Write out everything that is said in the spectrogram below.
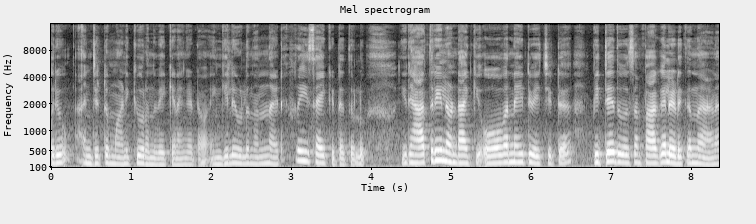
ഒരു അഞ്ചെട്ട് മണിക്കൂർ ഒന്ന് വെക്കണം കേട്ടോ. എങ്കിലേ ഉള്ളൂ നന്നായിട്ട് ഫ്രീസായി കിട്ടത്തുള്ളൂ. ഈ രാത്രിയിലുണ്ടാക്കി ഓവർനൈറ്റ് വെച്ചിട്ട് പിറ്റേ ദിവസം പകലെടുക്കുന്നതാണ്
